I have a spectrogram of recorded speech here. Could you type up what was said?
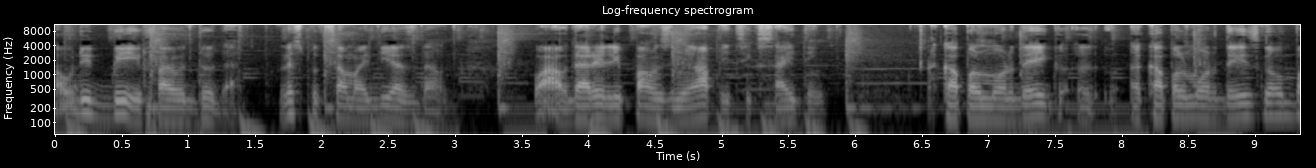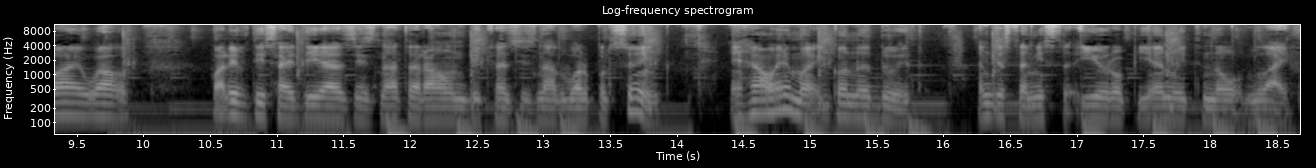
How would it be if I would do that? Let's put some ideas down. Wow that really pounds me up. It's exciting. A couple more day uh, a couple more days go by. Well what if this ideas is not around because it's not worth pursuing? And how am i gonna do it? I'm just an east european with no life.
